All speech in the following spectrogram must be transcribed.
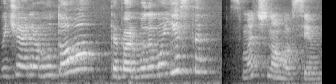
Вечеря. Тепер будемо їсти. Смачного всім!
